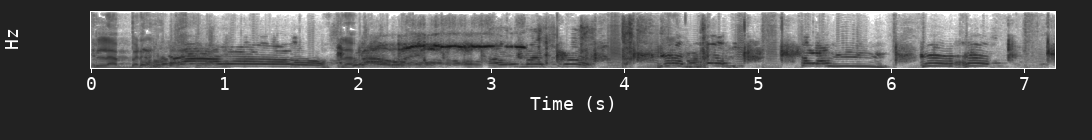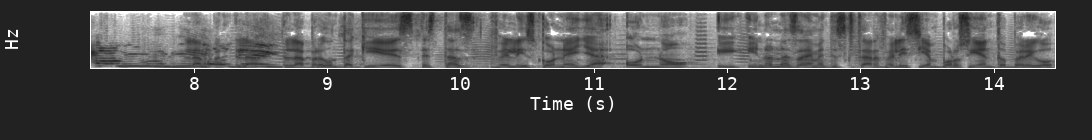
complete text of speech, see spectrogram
La pregunta. ¡Bravo! La, ¡Bravo! maestro! La, pregunta aquí es, ¿estás feliz con ella o no? Y, y no necesariamente es estar feliz 100%, pero digo,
